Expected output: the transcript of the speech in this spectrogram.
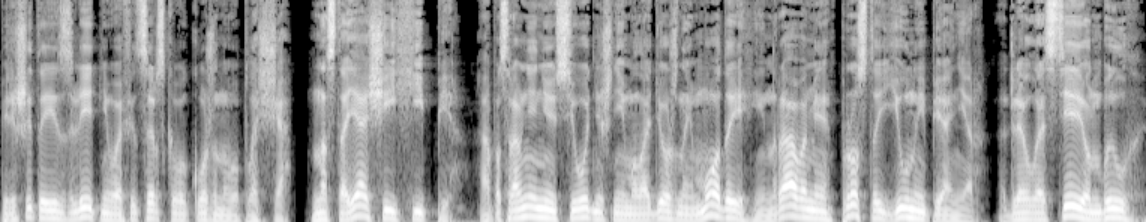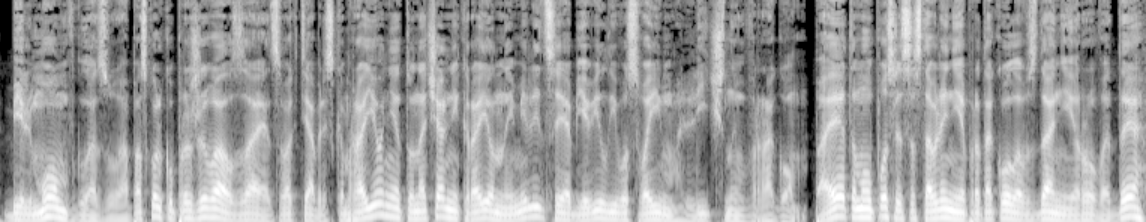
перешитая из летнего офицерского кожаного плаща. Настоящий хиппи, а по сравнению с сегодняшней молодежной модой и нравами просто юный пионер. Для властей он был бельмом в глазу, а поскольку проживал Заяц в Октябрьском районе, то начальник районной милиции объявил его своим личным врагом. Поэтому после составления протокола в здании РОВД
